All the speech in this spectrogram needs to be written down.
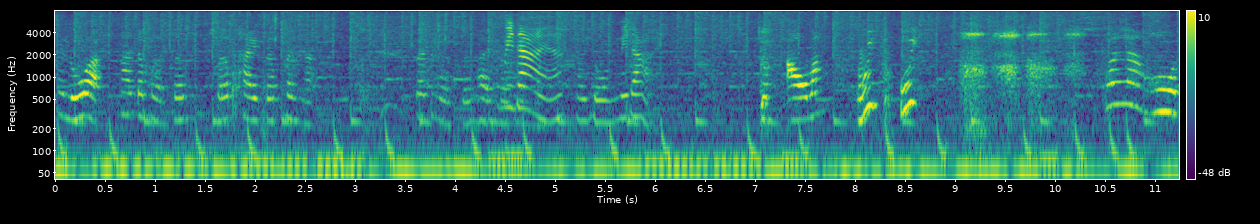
ไม่รู้อะ น่าจะเหมือนเซิร์ฟเซิร์ฟไทยเซิร์ฟหนึ่งอะน่าจะเหมือนเซิร์ฟไทยเซิร์ฟไม่ได้นะเราโดนไม่ได้ จุดเอามั้งอุ้ยอุ้ยฝรั่งโหด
